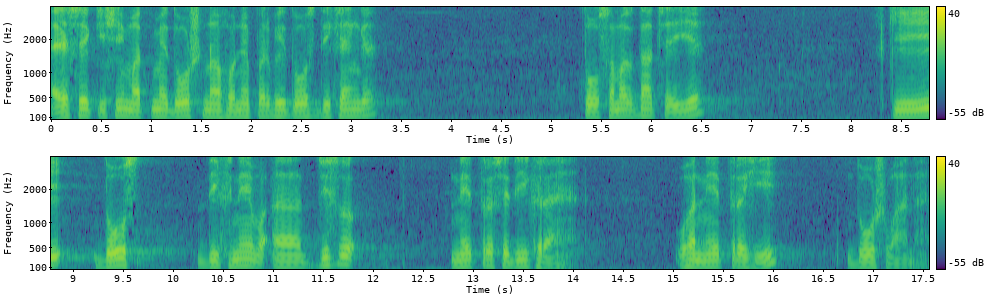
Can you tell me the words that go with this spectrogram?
ऐसे किसी मत में दोष न होने पर भी दोष दिखेंगे तो समझना चाहिए कि दोष दिखने जिस नेत्र से दिख रहे हैं, वह नेत्र ही दोषवान है।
